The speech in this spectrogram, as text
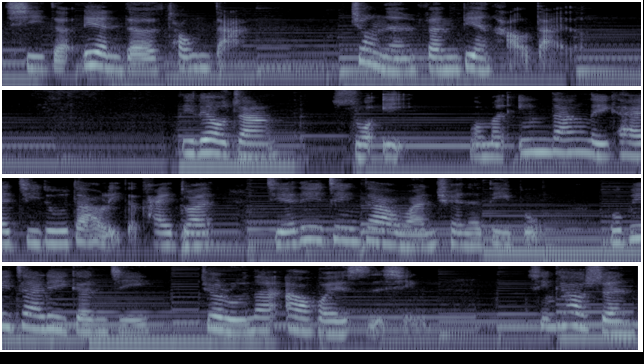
习得练得通达，就能分辨好歹了。第六章，所以我们应当离开基督道理的开端，竭力进到完全的地步，不必再立根基，就如那懊悔死刑、信靠神、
